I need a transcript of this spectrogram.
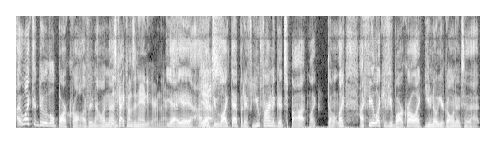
I like to do a little bar crawl every now and then. This guy comes in handy here and there. yeah, yeah, yeah. I, I Yes. do like that, but if you find a good spot, like don't like. I feel like if you bar crawl, like you know you're going into that.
